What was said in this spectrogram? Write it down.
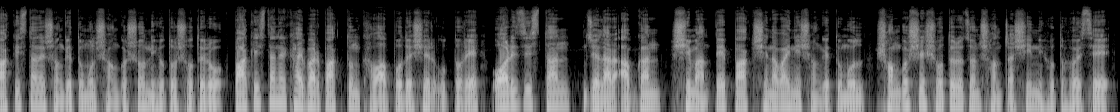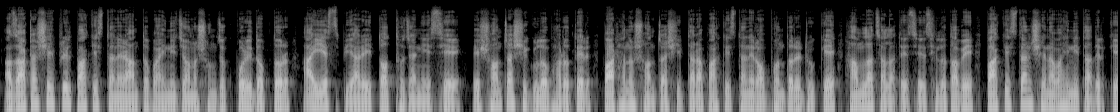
পাকিস্তানের সঙ্গে তুমুল সংঘর্ষ নিহত সতেরো। পাকিস্তানের খাইবার পাখতুন খাওয়া প্রদেশের উত্তরে ওয়ারিজিস্তান জেলার আফগান সীমান্তে পাক সেনাবাহিনীর সঙ্গে তুমুল সংঘর্ষে সতেরো জন সন্ত্রাসী নিহত হয়েছে। আজ আঠাশে এপ্রিল পাকিস্তানের আন্তঃবাহিনী জনসংযোগ পরিদপ্তর আইএসপিআর এই তথ্য জানিয়েছে। এ সন্ত্রাসীগুলো ভারতের পাঠানো সন্ত্রাসী। তারা পাকিস্তানের অভ্যন্তরে ঢুকে হামলা চালাতে চেয়েছিল, তবে পাকিস্তান সেনাবাহিনী তাদেরকে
